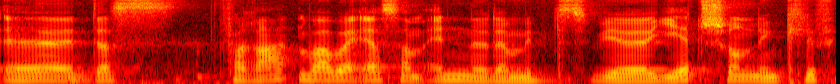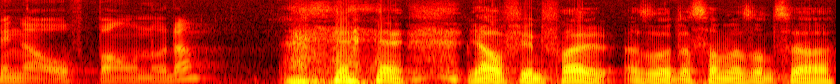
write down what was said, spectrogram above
Äh, das verraten wir aber erst am Ende, damit wir jetzt schon den Cliffhanger aufbauen, oder? ja, auf jeden Fall. Also das haben wir sonst ja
